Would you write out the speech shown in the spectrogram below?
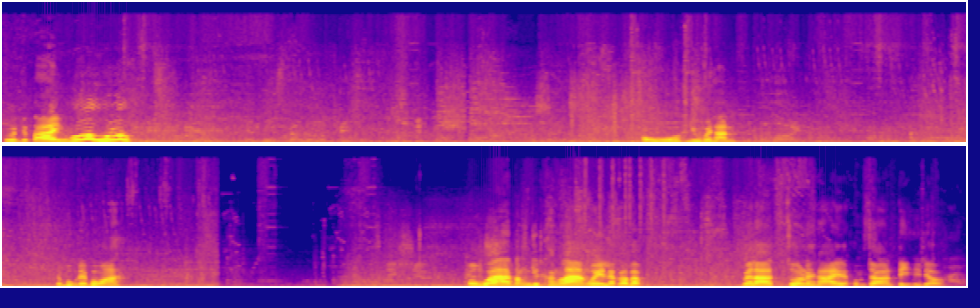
กำลังจะตายวู้วู้โอ้โหหิวไม่ทัน จะบุกได้ปะวะ ผมว่าต้องยึดข้างล่างเว้ย แล้วก็แบบ เวลาช่วงท้ายๆเดี๋ยวผมจะอันติทีเดียว Pilot.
